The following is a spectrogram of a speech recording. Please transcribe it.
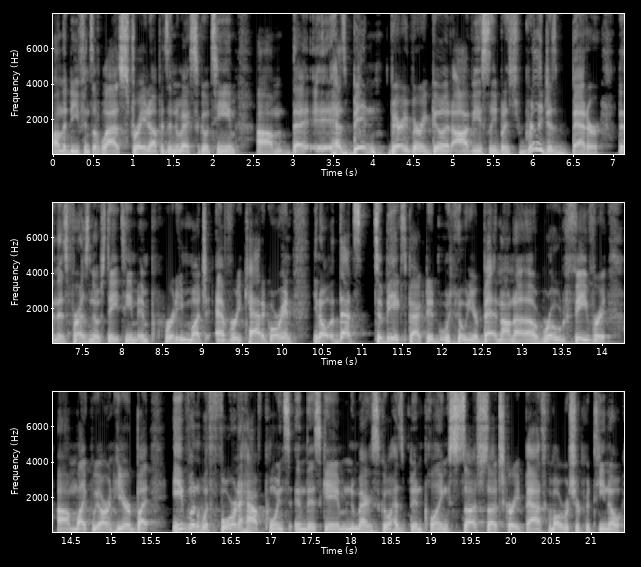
on the defensive glass. Straight up, it's a New Mexico team um, that has been very, very good, obviously, but it's really just better than this Fresno State team in pretty much every category. And, you know, that's to be expected when you're betting on a, a road favorite um, like we are in here. But even with four and a half points in this game, New Mexico has been playing such, such great basketball. Richard Pitino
